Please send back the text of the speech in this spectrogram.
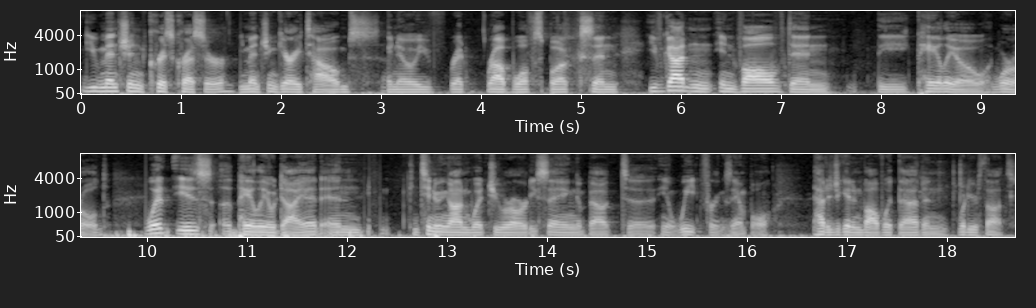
You mentioned Chris Kresser, you mentioned Gary Taubes. I know you've read Robb Wolf's books and you've gotten involved in the paleo world. What is a paleo diet? And continuing on what you were already saying about uh, you know wheat, for example, how did you get involved with that, and what are your thoughts?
